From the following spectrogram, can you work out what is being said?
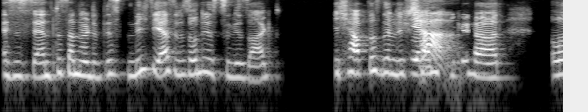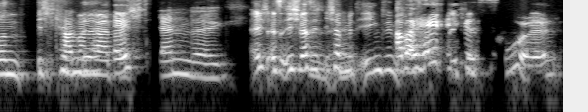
Es ist sehr interessant, weil du bist nicht die erste Person, die das zu mir sagt. Ich habe das nämlich ja. schon gehört. Und ich, ich kann man hört echt ständig. Echt? Also ich weiß nicht, ich habe mit irgendwem. Aber hey, ich find's cool.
